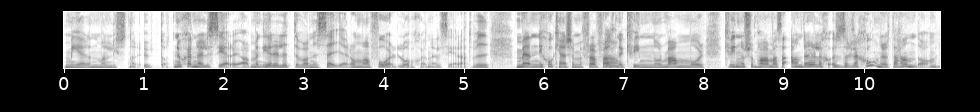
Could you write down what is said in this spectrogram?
mer än man lyssnar utåt. Nu generaliserar jag, men är det lite vad ni säger om man får lov att generalisera? Att vi människor kanske, men framförallt ja. nu kvinnor, mammor, kvinnor mm. som har en massa andra alltså relationer att ta hand om. Mm.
